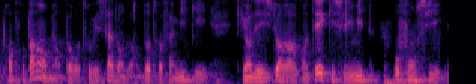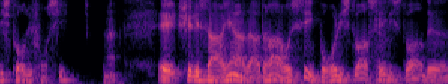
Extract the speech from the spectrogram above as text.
propres parents, mais on peut retrouver ça dans d'autres familles qui, qui ont des histoires à raconter qui se limitent au foncier, l'histoire du foncier. Hein. Et chez les Sahariens, à Adrar aussi, pour eux, l'histoire, c'est l'histoire de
